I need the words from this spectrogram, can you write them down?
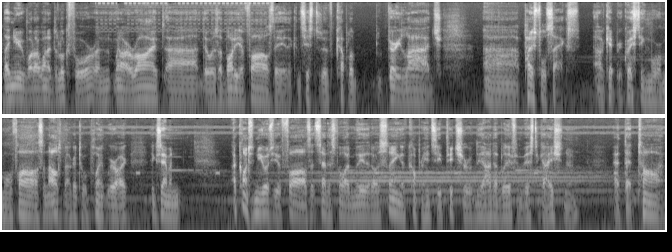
They knew what I wanted to look for, and when I arrived, uh, there was a body of files there that consisted of a couple of very large uh, postal sacks. I kept requesting more and more files, and ultimately I got to a point where I examined a continuity of files that satisfied me that I was seeing a comprehensive picture of the RAAF investigation at that time.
